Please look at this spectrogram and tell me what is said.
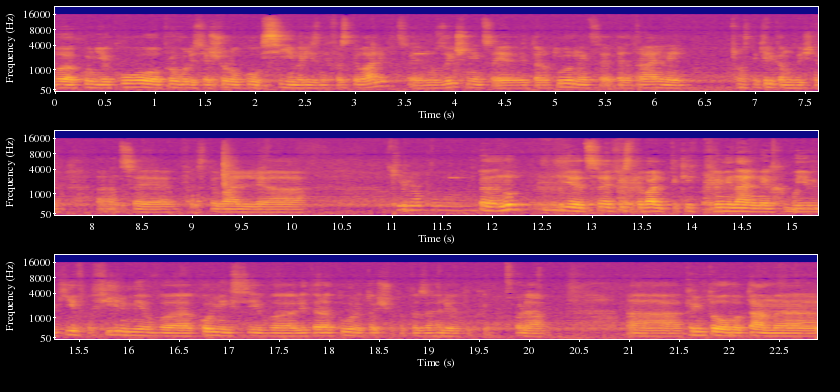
в коньяку проводяться щороку сім різних фестивалів. Це музичний, це літературний, це театральний, власне кілька музичних. Це фестиваль. е, Кіно. Ну, це фестиваль таких кримінальних бойовиків, фільмів, е, коміксів, е, літератури тощо, тобто взагалі такий поляр. Крім того, там е,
